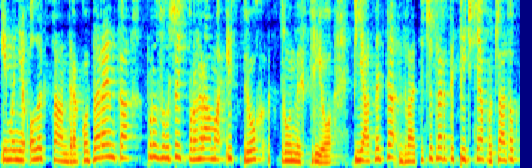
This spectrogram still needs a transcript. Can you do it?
імені Олександра Козаренка прозвучить програма із трьох струнних тріо. П'ятниця, 24 січня, початок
